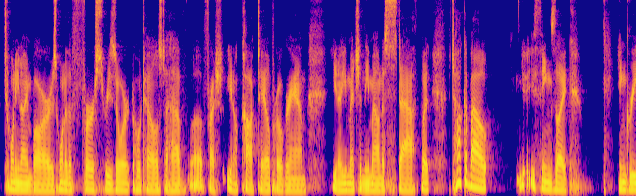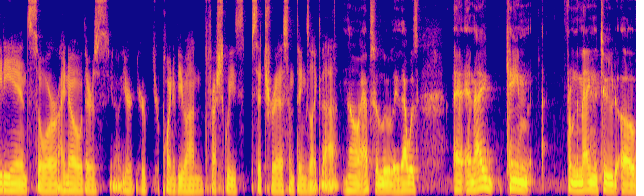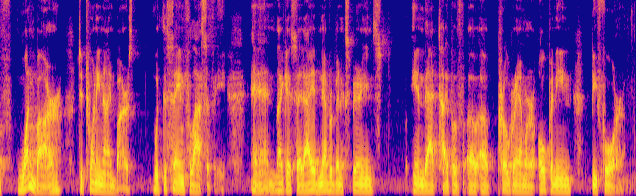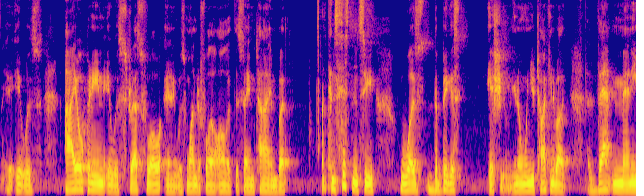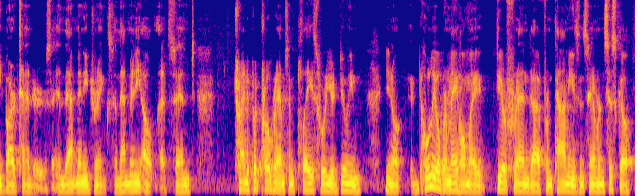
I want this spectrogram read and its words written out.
29 bars, one of the first resort hotels to have a fresh, you know, cocktail program. You know, you mentioned the amount of staff, but talk about things like ingredients or I know there's, you know, your your your point of view on fresh squeezed citrus and things like that. No, absolutely. That was and I came from the magnitude of one bar to 29 bars with the same philosophy. And like I said, I had never been experienced in that type of a program or opening before. It, it was eye opening, it was stressful, and it was wonderful all at the same time. But consistency was the biggest issue. You know, when you're talking about that many bartenders and that many drinks and that many outlets and trying to put programs in place where you're doing, you know, Julio Bermejo, my dear friend uh, from Tommy's in San Francisco,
